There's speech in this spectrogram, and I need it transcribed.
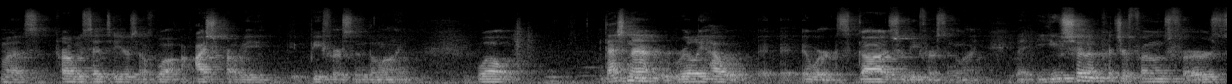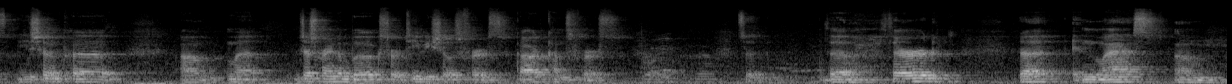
must probably said to yourself, well, I should probably be first in the line. Well, that's not really how it, it works. God should be first in line. You shouldn't put your phones first. You shouldn't put um, just random books or TV shows first. God comes first. So the third uh, and last um,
